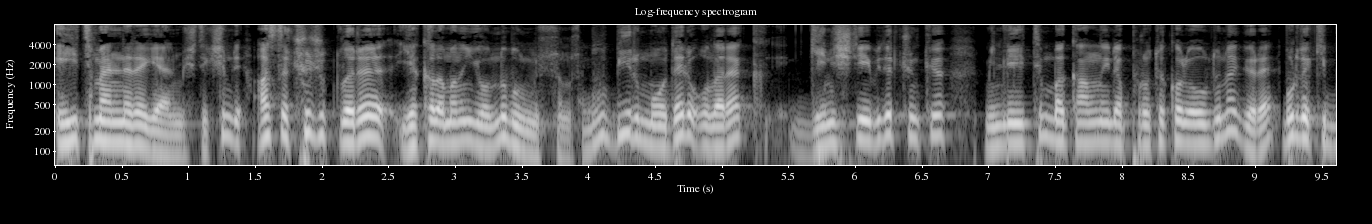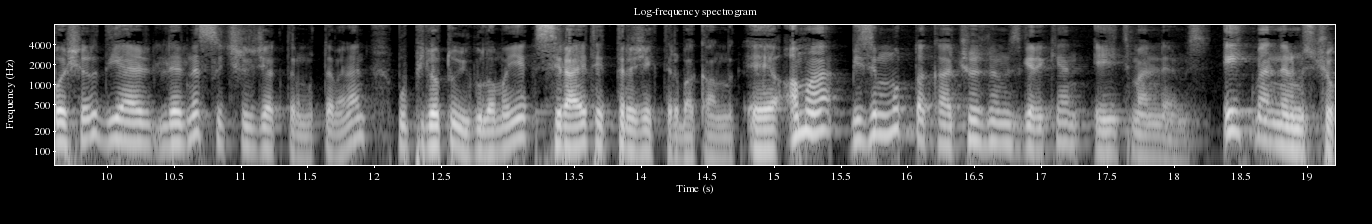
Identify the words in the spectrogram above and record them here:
Eğitmenlere gelmiştik. Şimdi aslında çocukları yakalamanın yolunu bulmuşsunuz. Bu bir model olarak genişleyebilir çünkü Milli Eğitim Bakanlığı ile protokol olduğuna göre buradaki başarı diğerlerine sıçrayacaktır muhtemelen. Bu pilot uygulamayı sirayet ettirecektir bakanlık. Ee, ama bizim mutlaka çözmemiz gereken eğitmenlerimiz. Eğitmenlerimiz çok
